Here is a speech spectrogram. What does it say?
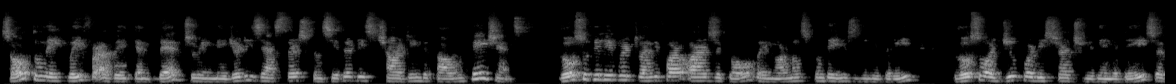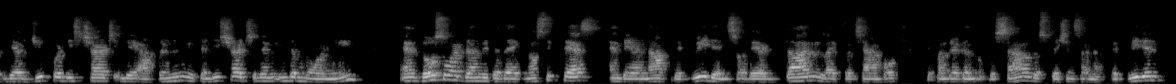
So to make way for a vacant bed during major disasters, consider discharging the following patients. Those who delivered 24 hours ago by normal spontaneous delivery, those who are due for discharge within the day. So if they are due for discharge in the afternoon, you can discharge them in the morning. And those who are done with the diagnostic test and they are not bedridden. So they are done, like for example, if undergone ultrasound, those patients are not bedridden.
